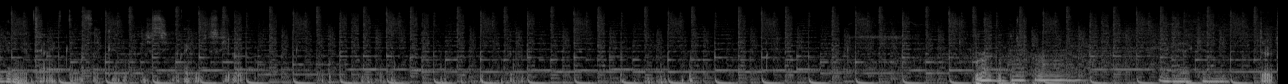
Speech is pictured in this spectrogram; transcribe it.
I'm getting attacked in a second. I just I can just feel it. Maybe I can dirt.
